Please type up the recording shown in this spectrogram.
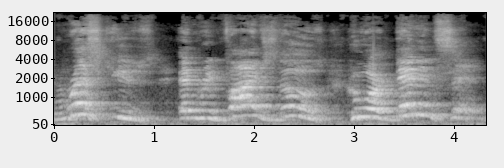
rescues and revives those who are dead in sin.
